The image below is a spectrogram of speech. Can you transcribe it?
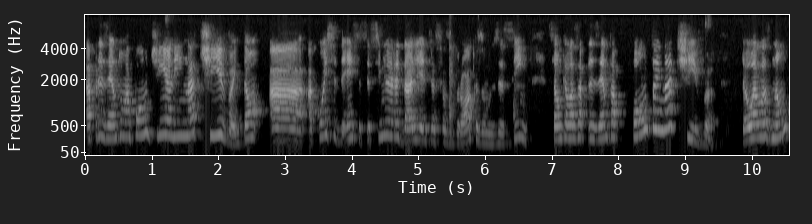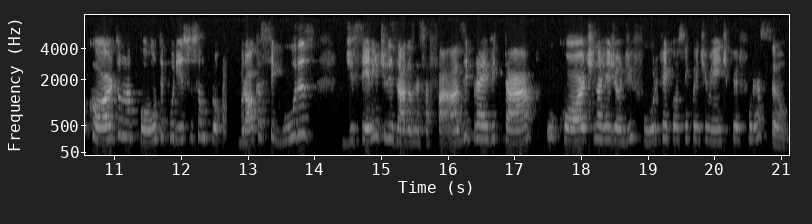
apresentam uma pontinha ali inativa. Então, a, a coincidência, a similaridade entre essas brocas, vamos dizer assim, são que elas apresentam a ponta inativa. Então, elas não cortam na ponta e por isso são brocas seguras de serem utilizadas nessa fase para evitar o corte na região de furca e, consequentemente, perfuração,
